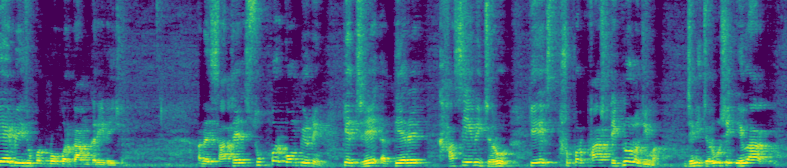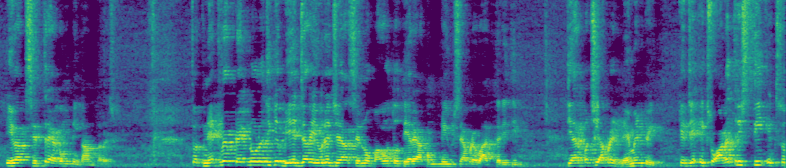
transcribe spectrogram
એઆઈ બેઝ ઉપર પ્રોપર કામ કરી રહી છે. અને સાથે સુપર કોમ્પ્યુટિંગ કે જે અત્યારે ખાસી એવી જરૂર કે સુપર ફાસ્ટ ટેકનોલોજીમાં જેની જરૂર છે એવા એવા ક્ષેત્રે આ કંપની કામ કરે છે. તો નેટવેબ ટેકનોલોજી કે બે હજાર એવરેજ આ શેરનો ભાવ હતો ત્યારે આ કંપની વિશે આપણે વાત કરી હતી. ત્યાર પછી આપણે લેમન ટ્રી કે જે એકસો આડત્રીસથી એકસો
